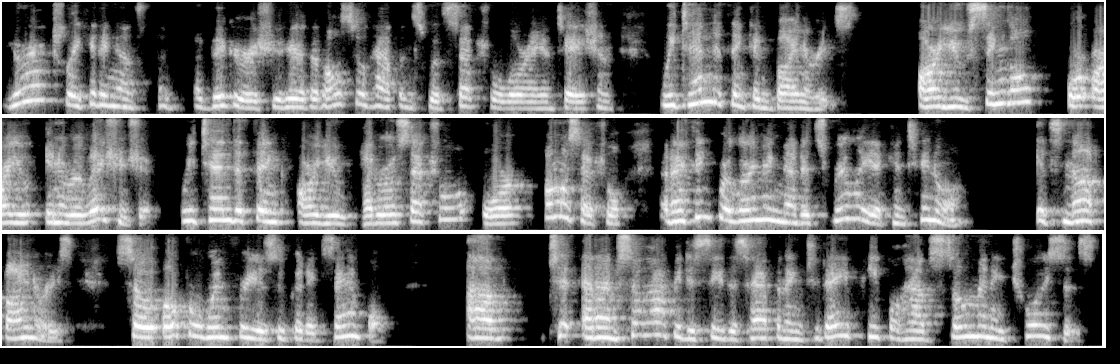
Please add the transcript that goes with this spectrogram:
You're actually hitting on a, bigger issue here that also happens with sexual orientation. We tend to think in binaries. Are you single or are you in a relationship? We tend to think are you heterosexual or homosexual? And i think we're learning that it's really a continuum. It's not binaries. So oprah winfrey is a good example um, to, and I'm so happy to see this happening today. People have so many choices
